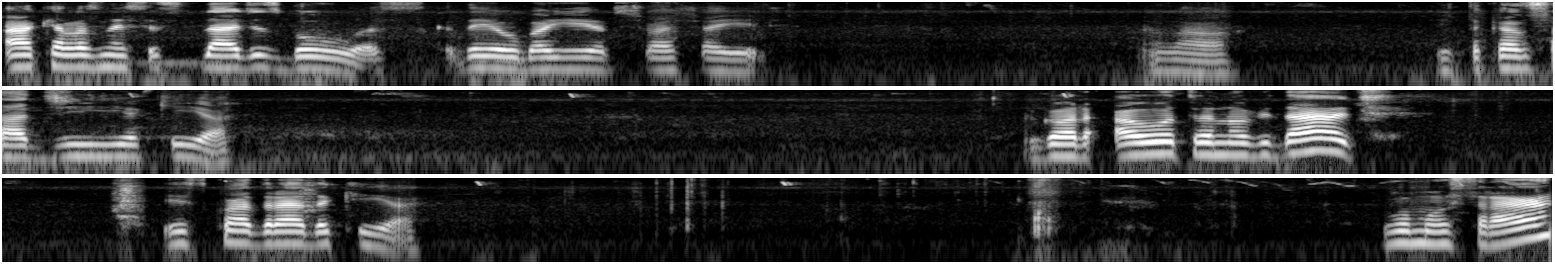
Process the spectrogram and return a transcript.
aquelas necessidades boas. Cadê o banheiro? Deixa eu achar ele. Olha lá, ó. Gente tá cansado de ir aqui, ó. Agora, a outra novidade, esse quadrado aqui, ó. Vou mostrar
